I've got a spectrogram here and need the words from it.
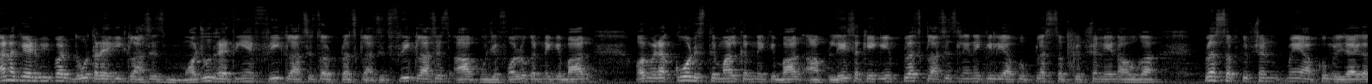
अन अकेडमी पर दो तरह की क्लासेस मौजूद रहती हैं फ्री क्लासेस और प्लस क्लासेस फ्री क्लासेस आप मुझे फॉलो करने के बाद और मेरा कोड इस्तेमाल करने के बाद आप ले सकेंगे। प्लस क्लासेस लेने के लिए आपको प्लस सब्सक्रिप्शन लेना होगा। प्लस सब्सक्रिप्शन में आपको मिल जाएगा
